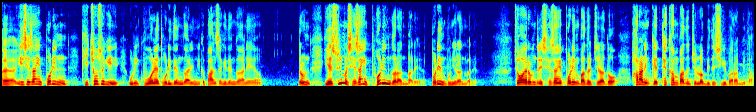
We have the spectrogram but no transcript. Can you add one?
예, 이 세상이 버린 기초석이 우리 구원의 돌이 된 거 아닙니까? 반석이 된 거 아니에요? 여러분 예수님을 세상이 버린 거란 말이에요. 버린 분이란 말이에요. 저와 여러분들이 세상에 버림받을지라도 하나님께 택함 받은 줄로 믿으시기 바랍니다.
